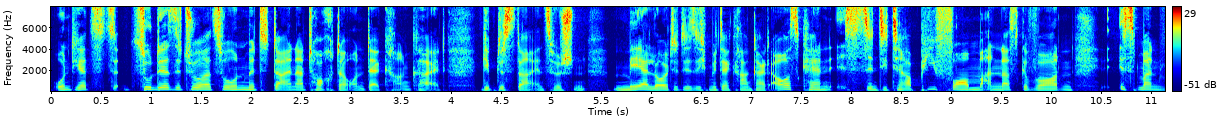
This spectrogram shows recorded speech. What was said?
und jetzt zu der Situation mit deiner Tochter und der Krankheit? Gibt es da inzwischen mehr Leute, die sich mit der Krankheit auskennen? Sind die Therapieformen anders geworden? Ist man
